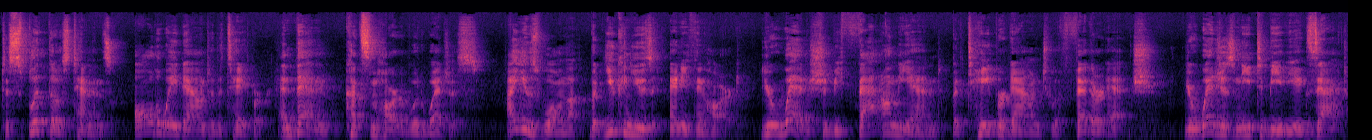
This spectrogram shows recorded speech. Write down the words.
to split those tenons all the way down to the taper, and then cut some hardwood wedges. I use walnut, but you can use anything hard. Your wedge should be fat on the end, but taper down to a feather edge. Your wedges need to be the exact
